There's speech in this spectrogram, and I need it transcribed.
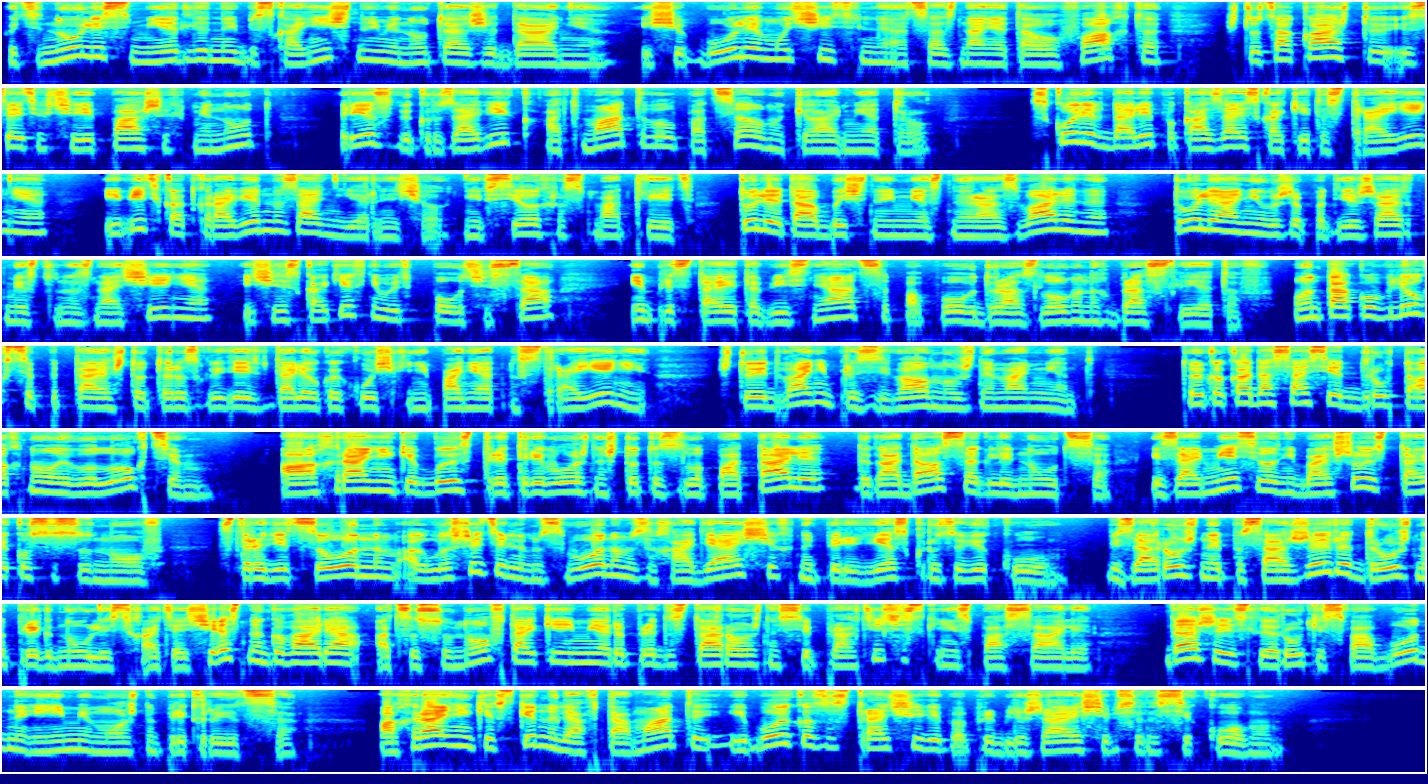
Потянулись медленные бесконечные минуты ожидания, еще более мучительные от сознания того факта, что за каждую из этих черепашьих минут резвый грузовик отматывал по целому километру. Вскоре вдали показались какие-то строения, и Витька откровенно занервничал, не в силах рассмотреть, то ли это обычные местные развалины, то ли они уже подъезжают к месту назначения, и через каких-нибудь полчаса им предстоит объясняться по поводу разломанных браслетов. Он так увлекся, пытаясь что-то разглядеть в далекой кучке непонятных строений, что едва не прозевал нужный момент. Только когда сосед вдруг толкнул его локтем, а охранники быстро и тревожно что-то залопотали, догадался оглянуться и заметил небольшую стайку сосунов – с традиционным оглушительным звоном заходящих на перерез грузовику. Безоружные пассажиры дружно пригнулись, хотя, честно говоря, от сосунов такие меры предосторожности практически не спасали, даже если руки свободны и ими можно прикрыться. Охранники вскинули автоматы и бойко застрочили по приближающимся насекомым.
